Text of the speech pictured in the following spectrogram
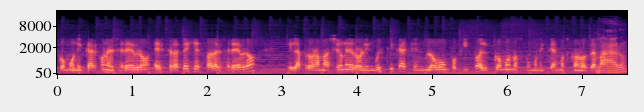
comunicar con el cerebro, estrategias para el cerebro y la programación neurolingüística que engloba un poquito el cómo nos comunicamos con los demás. Claro.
